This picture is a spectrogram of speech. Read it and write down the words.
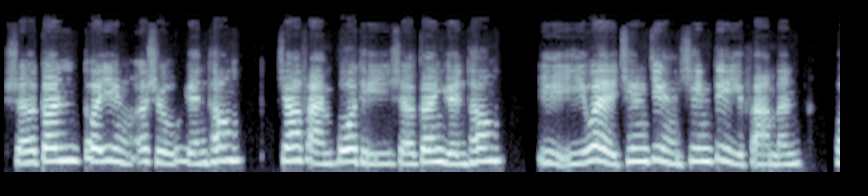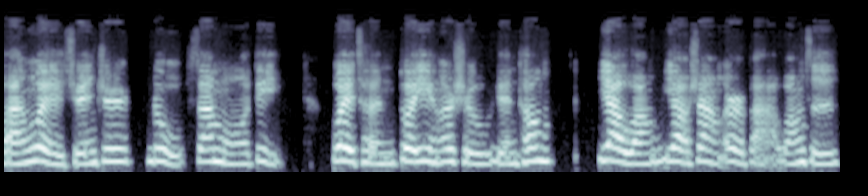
舌根对应二十五圆通，加梵波提舌根圆通，以一味清净心地法门，还未玄之入三摩地，未曾对应二十五圆通，药王药上二法王子。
